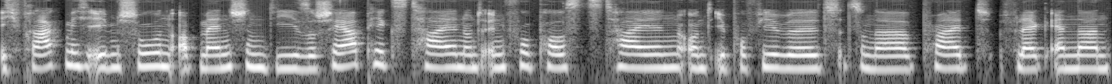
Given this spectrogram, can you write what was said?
Ich frage mich eben schon, ob Menschen, die so Sharepics teilen und Infoposts teilen und ihr Profilbild zu einer Pride-Flag ändern,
